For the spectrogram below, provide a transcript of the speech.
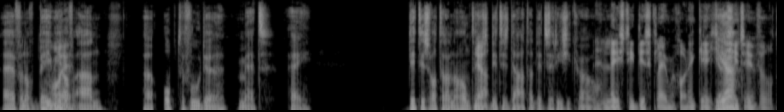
vanaf baby Mooi, af aan, eh, op te voeden met, hey, dit is wat er aan de hand is, Ja. dit is data, dit is risico. En lees die disclaimer gewoon een keertje Ja. als je iets invult.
